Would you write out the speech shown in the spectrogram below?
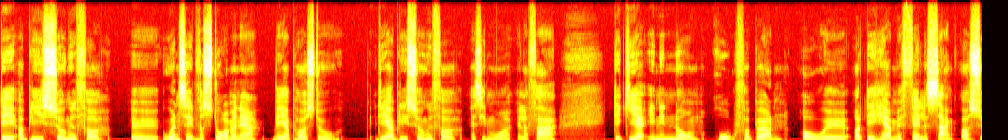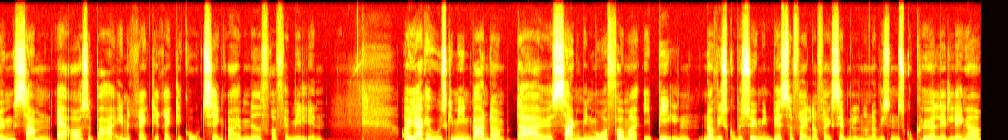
det at blive sunget for, øh, uanset hvor stor man er, vil jeg påstå, det at blive sunget for af sin mor eller far, det giver en enorm ro for børn. Og, øh, og det her med fællessang og synge sammen er også bare en rigtig, rigtig god ting at have med fra familien. Og jeg kan huske i min barndom, der øh, sang min mor for mig i bilen, når vi skulle besøge mine bedsteforældre for eksempel, og når vi sådan skulle køre lidt længere.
